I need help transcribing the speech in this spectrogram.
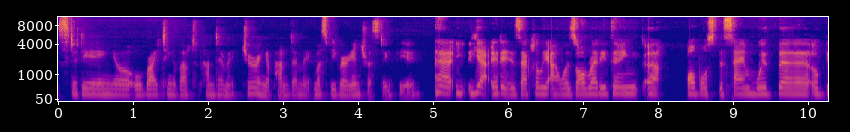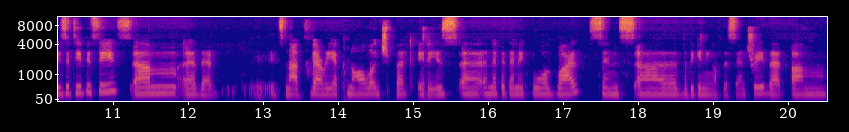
studying or, or writing about a pandemic during a pandemic must be very interesting for you. Uh, yeah, it is actually. I was already doing uh, almost the same with the obesity disease. Um, uh, that it's not very acknowledged, but it is uh, an epidemic worldwide since uh, the beginning of the century. That um,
